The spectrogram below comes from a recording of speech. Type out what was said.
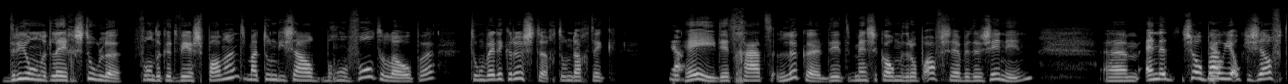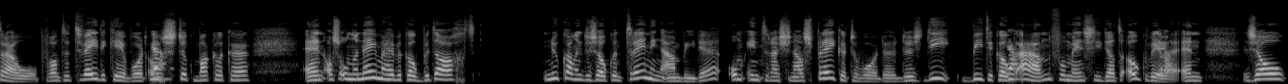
300 lege stoelen, vond ik het weer spannend. Maar toen die zaal begon vol te lopen, toen werd ik rustig. Toen dacht ik, hey, dit gaat lukken. Dit, mensen komen erop af, ze hebben er zin in. Um, en het, zo bouw je ook je zelfvertrouwen op. Want de tweede keer wordt al een stuk makkelijker. En als ondernemer heb ik ook bedacht, nu kan ik dus ook een training aanbieden om internationaal spreker te worden. Dus die bied ik ook aan voor mensen die dat ook willen. En zo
